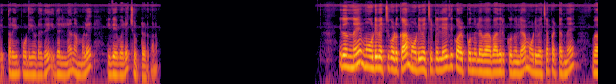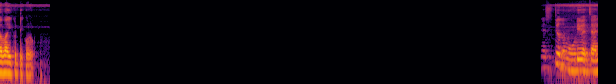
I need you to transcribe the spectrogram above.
ഇത്രയും പൊടിയുടേത്. ഇതെല്ലാം നമ്മൾ ഇതേപോലെ ചുട്ടെടുക്കണം. ഇതൊന്ന് മൂടി വെച്ച് കൊടുക്കുക മൂടി വെച്ചിട്ടില്ലേ? ഇത് കുഴപ്പമൊന്നുമില്ല. വേവാതിരിക്കൊന്നുമില്ല. മൂടി വെച്ചാൽ പെട്ടെന്ന് വേവായി കിട്ടിക്കോളും. ജസ്റ്റ് ഒന്ന് മൂടി വെച്ചാൽ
